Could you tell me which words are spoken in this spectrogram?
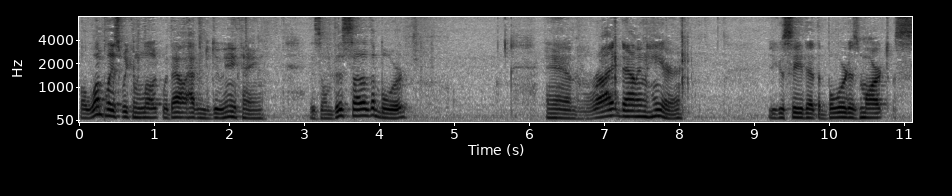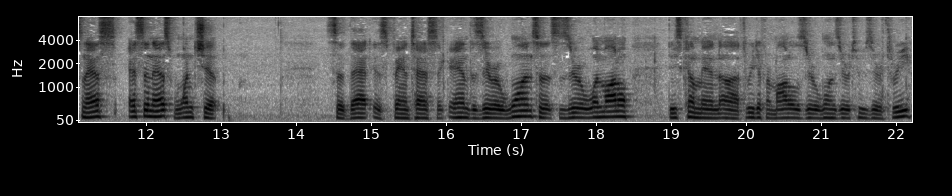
But one place we can look without having to do anything is on this side of the board. And right down in here, you can see that the board is marked SNES, SNS one chip. So that is fantastic. And the 01, so that's the 01 model. These come in uh, three different models, 01, 02, 03.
